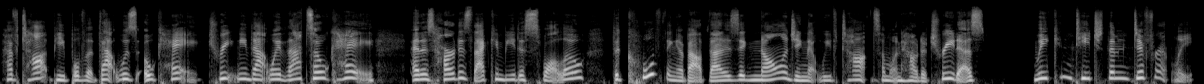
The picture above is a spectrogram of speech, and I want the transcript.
have taught people that that was okay. Treat me that way. That's okay. And as hard as that can be to swallow, the cool thing about that is acknowledging that we've taught someone how to treat us. We can teach them differently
